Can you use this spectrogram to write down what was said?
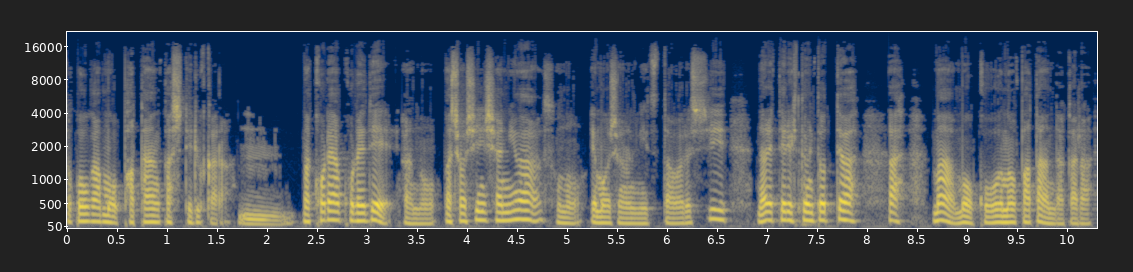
そこがもうパターン化してるから。うん。まあこれはこれで、あの、まあ初心者にはそのエモーショナルに伝わるし、慣れてる人にとっては、あ、まあもうこのパターンだから、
